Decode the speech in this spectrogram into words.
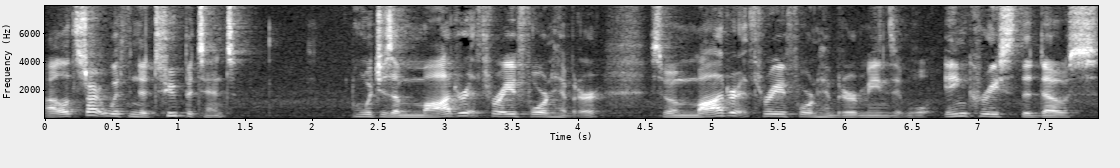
uh, let's start with netupitant, which is a moderate 3A4 inhibitor. So a moderate 3A4 inhibitor means it will increase the dose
